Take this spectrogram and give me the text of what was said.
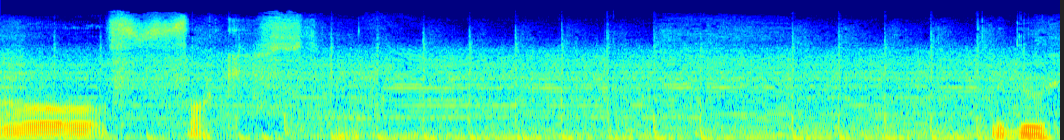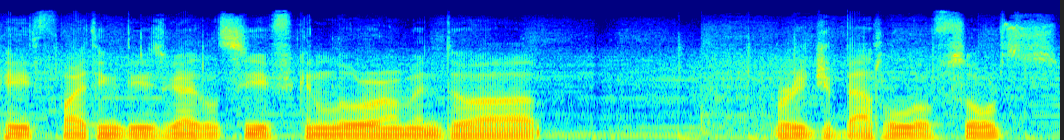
Oh, fuck. I do hate fighting these guys. Let's see if we can lure them into a bridge battle of sorts.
